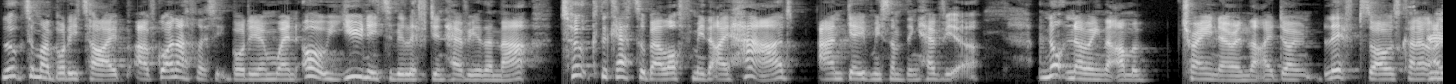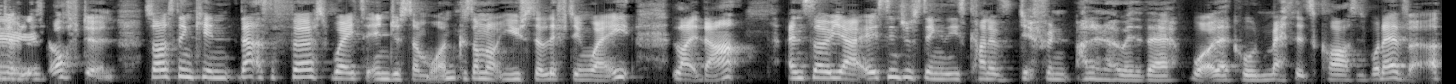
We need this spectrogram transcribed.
looked at my body type. I've got an athletic body and went, Oh, you need to be lifting heavier than that. Took the kettlebell off me that I had and gave me something heavier, not knowing that I'm a trainer and that I don't lift. So I was kind of, mm. I don't mm. lift often. So I was thinking that's the first way to injure someone because I'm not used to lifting weight like that. And so, yeah, it's interesting. These kind of different, I don't know whether they're what are they're called methods, classes, whatever,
